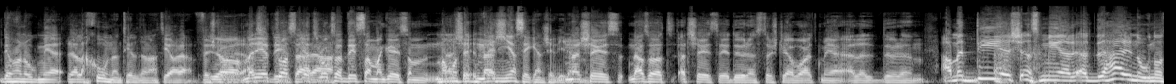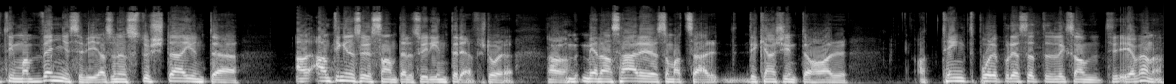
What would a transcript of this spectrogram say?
det har nog med relationen till den att göra. Förstår Ja, du? men Alltså, jag, tror, att, här, jag tror också att det är samma grej som Man måste tjej- vänja sig kanske vid när tjejer, alltså att, att tjejer säger du är den största jag varit med eller du är den Ja men det känns mer, det här är nog någonting man vänjer sig vid. Alltså den största är ju inte, antingen så är det sant eller så är det inte det, förstår du? Ja. M- Medans här är det som att så här, det kanske inte har, har tänkt på det på det sättet liksom, jag vet inte.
